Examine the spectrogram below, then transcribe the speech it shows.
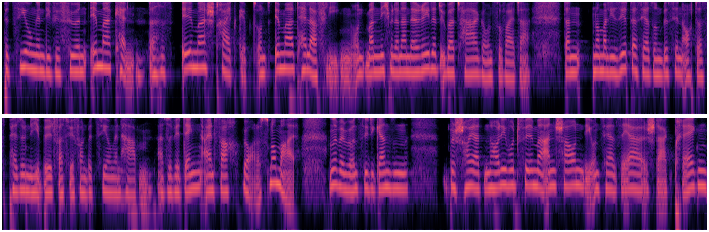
Beziehungen, die wir führen, immer kennen, dass es immer Streit gibt und immer Teller fliegen und man nicht miteinander redet über Tage und so weiter, dann normalisiert das ja so ein bisschen auch das persönliche Bild, was wir von Beziehungen haben. Also wir denken einfach, ja, das ist normal. Ne, wenn wir uns die ganzen bescheuerten Hollywood-Filme anschauen, die uns ja sehr stark prägen,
